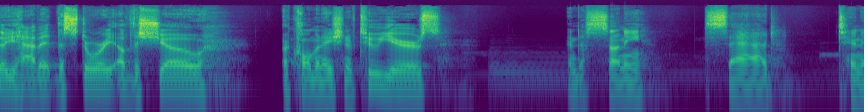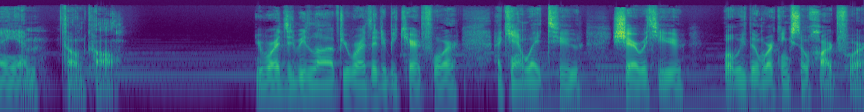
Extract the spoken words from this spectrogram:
There you have it, the story of the show, a culmination of two years and a sunny, sad 10 a.m. phone call. You're worthy to be loved. You're worthy to be cared for. I can't wait to share with you what we've been working so hard for.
